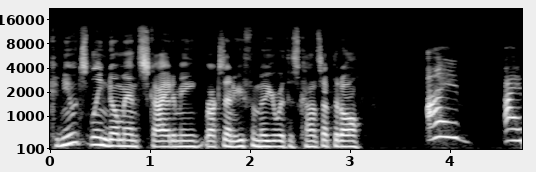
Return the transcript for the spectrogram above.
can you explain No Man's Sky to me, Roxanne? Are you familiar with this concept at all? I I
